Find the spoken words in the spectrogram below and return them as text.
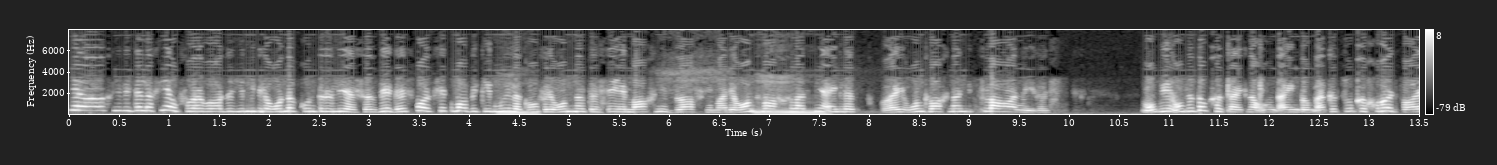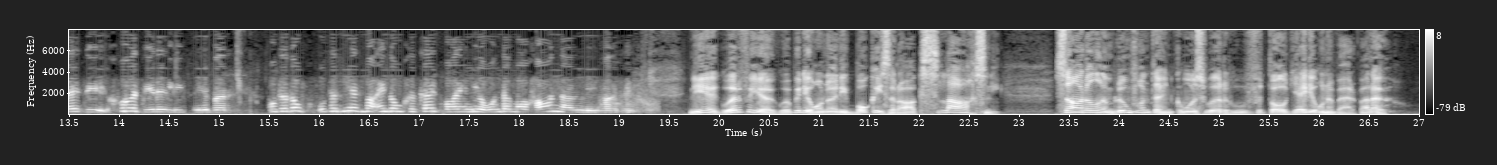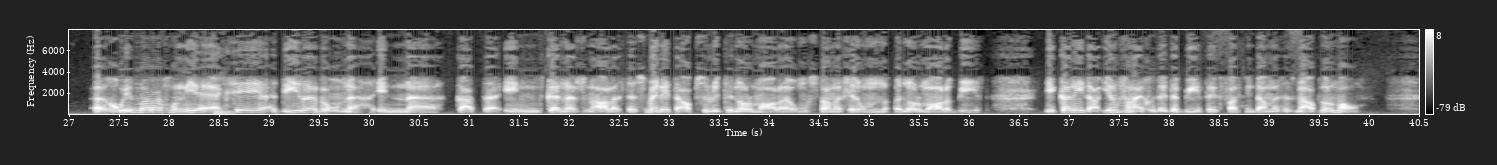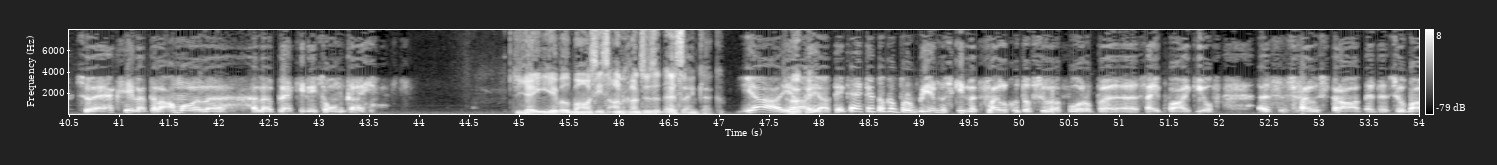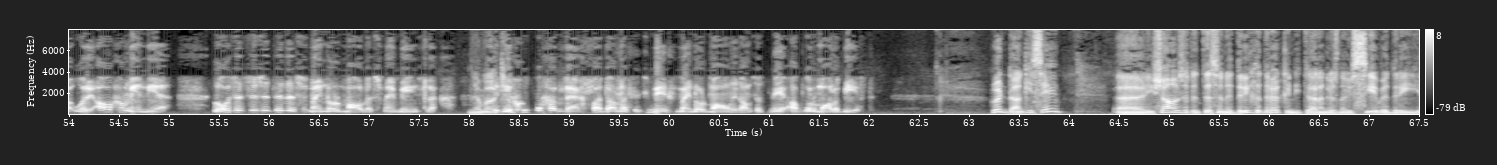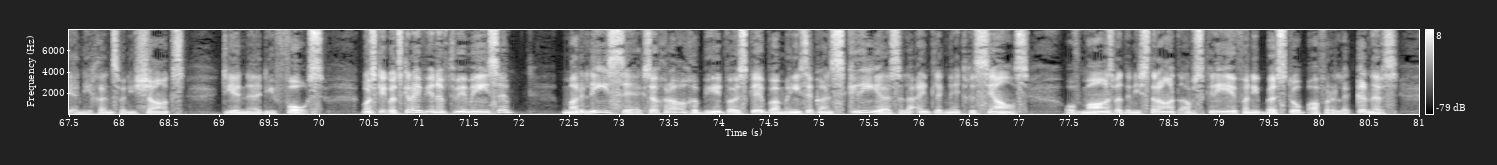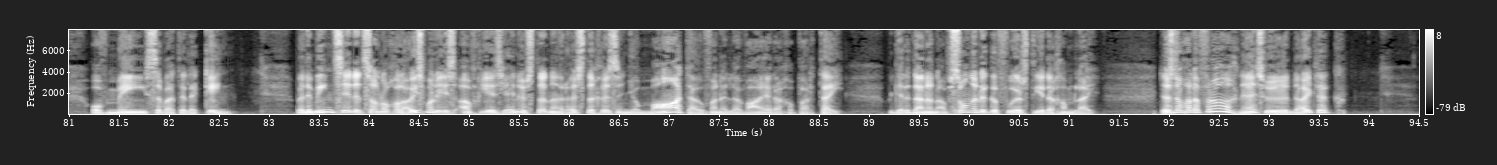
Ja, as jy hulle gee voorwaardes, jy moet die honde kontroleer. So ek weet dis maar seker maar 'n bietjie moeilik om vir die hond nou te sê jy mag nie blaf nie, maar die hond mag Mm. glad nie eintlik hy hond mag nou nie pla nie. Dus maar weer, ons het ook gekyk na onteindom. Ek het ook 'n groot baie die groot diere liefhebber. Ons het ook ons het nie eens na eindom gekyk waar jy nie honde mag aanhou nie, wat is. Nee, ek hoor vir jou. Ek hoop nie die honde in die bokkies raak slaags nie. Sadel in Bloemfontein, kom ons hoor hoe vertolk jy die onderwerp. Hallo. Uh, Goeiemôre man. Nee, ek ja. sê diere en honde en uh katte en kinders en alles. Dis my net 'n absolute normale omstandighede om 'n normale buurt. Jy kan nie daai een van hy goed uit 'n buurt uitvat nie, dan is dit my abnormaal. So ek sê laat hulle almal hulle hulle plek in die son kry. So jy jy wil basies aangaan soos dit is eintlik. Ja, ja, Okay. ja. Kyk, ek het ook 'n probleem miskien met vuil goed of so voor op 'n uh, sypaadjie of is is vuil straat, dit is so maar oor die algemeen nee. Los dit soos dit is, dis my normaal, dis my menslik. Nou maar As jy goed te gaan wegvat dan is dit nie meer vir my normaal nie, dan is dit meer abnormale buurt. Goed, dankie sê. Uh die Sharks het intussen 'n 3 gedruk en die telling is nou 7-3 in die guns van die Sharks teen uh, die Force. Kom ons kyk wat skryf een of twee mense. Marlies sê ek sou graag 'n buurt wou skep waar mense kan skree as hulle eintlik net gesels of ma's wat in die straat afskree van die busstop af vir hulle kinders of mense wat hulle ken. Willemien sê dit sal nogal huismalees afgee as jy nou stil en rustig is en jou maat hou van 'n lawaaierige party. Moet jy dan in afsonderlike voorstede gaan bly? Dis nogal 'n vraag, né? So duidelik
